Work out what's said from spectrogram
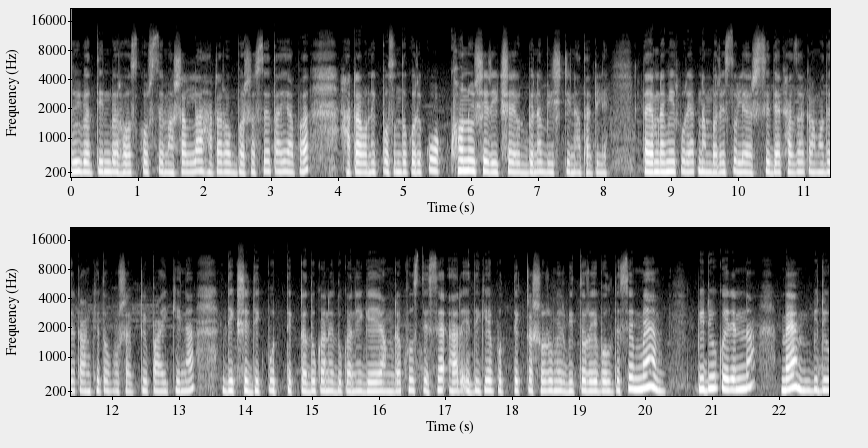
দুইবার, তিনবার হজ করছে মাসাল্লাহ হাঁটার অভ্যাস আছে, তাই আপা হাঁটা অনেক পছন্দ করে। কখনো সে রিক্সায় উঠবে না বৃষ্টি না থাকলে। তাই আমরা মিরপুর এক নম্বরে চলে আসছি। দেখা যাক আমাদের কাঙ্ক্ষিত পোশাকটি পাই কি না দিক সেদিক প্রত্যেকটা দোকানে দোকানে গিয়ে আমরা খুঁজতেছে। আর এদিকে প্রত্যেকটা শোরুমের ভিতরে বলতেছে, ম্যাম, ভিডিও করেন না? ম্যাম, ভিডিও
